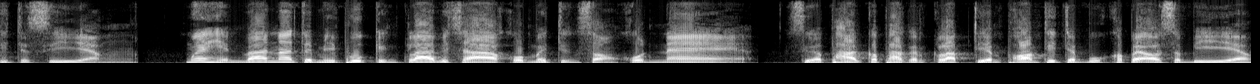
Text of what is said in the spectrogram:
ที่จะเสี่ยง เมื่อเห็นว่าน่าจะมีผู้เก่งกล้าวิชาอาคมไม่ถึงสองคนแน่ เสือผาดก็พากันกลับเตรียมพร้อมที่จะบุกเข้าไปเอาเสบียง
